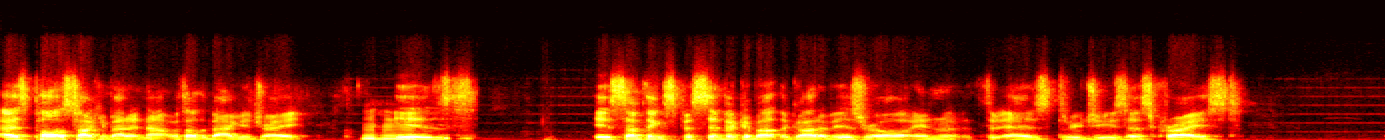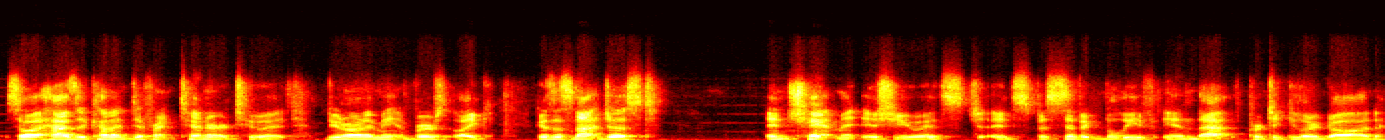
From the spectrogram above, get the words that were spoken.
as paul is talking about it not with all the baggage right hmm is is something specific about the god of israel and th- as through jesus christ so it has a kind of different tenor to it do you know what i mean verse like because it's not just enchantment issue it's it's specific belief in that particular god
